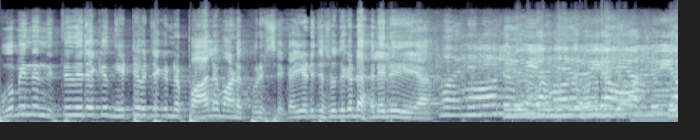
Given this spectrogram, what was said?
ഭൂമിയിൽ നിന്ന് നിത്യതയിലേക്ക് നീട്ടി വെച്ചേക്കുന്ന പാലമാണ് കുരിശ്. കൈയടിച്ച് ശ്രദ്ധിക്കേണ്ട ഹലലുയ്യ ഹല്ലേലൂയ, ഹല്ലേലൂയ,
